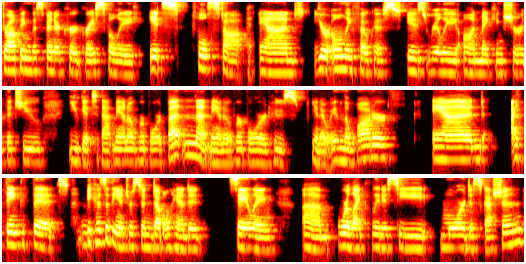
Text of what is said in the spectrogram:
dropping the spinnaker gracefully. It's full stop, and your only focus is really on making sure that you you get to that man overboard button, that man overboard who's you know in the water and I think that because of the interest in double handed sailing, um, we're likely to see more discussion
